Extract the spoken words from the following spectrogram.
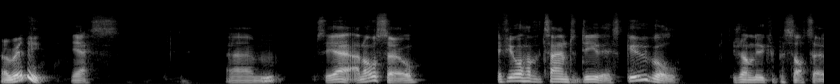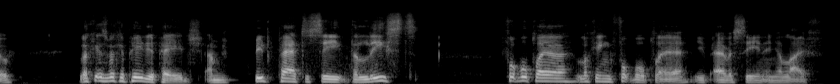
Oh, really? Yes. Um, so yeah, and also, if you all have the time to do this, Google Gianluca Pessotto, look at his Wikipedia page, and be prepared to see the least football player looking football player you've ever seen in your life.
